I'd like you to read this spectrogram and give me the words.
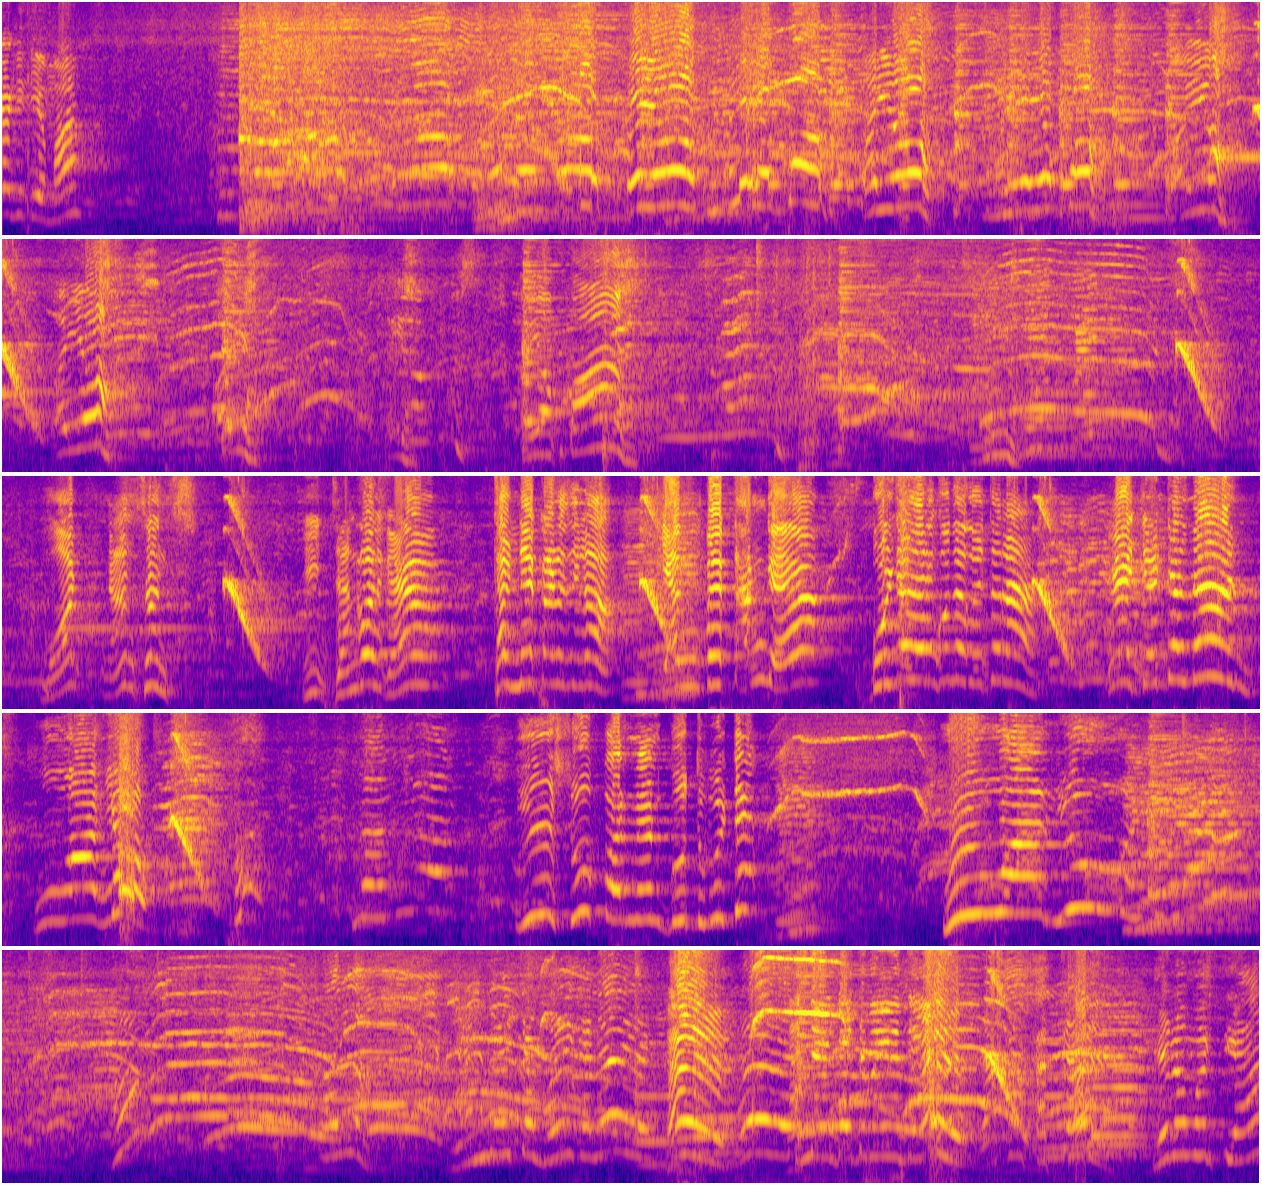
ಆಗಿದೆಯಮ್ಮ ಅಯ್ಯೋ! ಅಯ್ಯೋ! ಅಯ್ಯೋ ಅಯ್ಯೋ! ಅಯ್ಯೋ! ಅಯ್ಯೋ! ಅಯ್ಯಪ್ಪ! ವಾಟ್ ನಾನ್ಸೆನ್ಸ್ ಈ ಜನಗಳಿಗೆ ಕಣ್ಣೇ ಕಾಣೋದಿಲ್ಲ. ಹೆಂಗ್ ಬೇಕ್ ಹಂಗೆ? ಹೋಯ್ತಾರ ಏ gentleman who are you ಈ ಸೂಪರ್ ಮ್ಯಾನ್ ಗುದ್ದುಬಿಟ್ಟೆ ಹೂ? ಆರ್ ಯು ಏನೋ ಮಾಡ್ತೀಯಾ?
